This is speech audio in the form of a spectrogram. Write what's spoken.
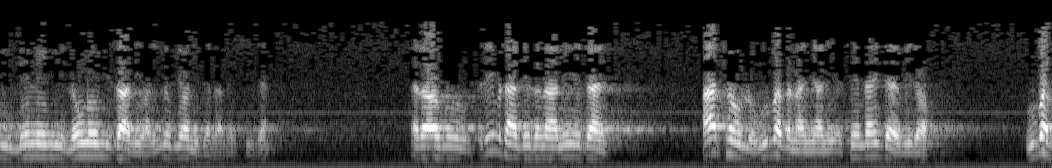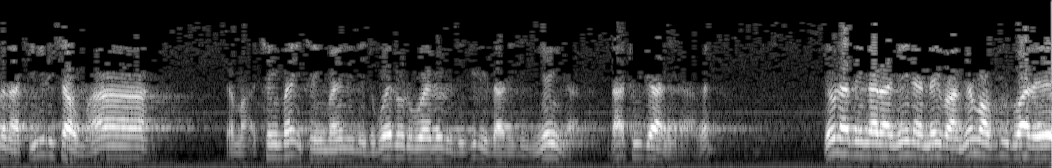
ကြီးလင်းလင်းကြီးလုံးလုံးကြီးစသည်ပါဒီလိုပြောနေကြတာလည်းရှိတယ်အဲ့တော့အခုသတိပဋ္ဌာန်ဒေသနာနည်းအတိုင်းအထုတ်လို့ဝိပဿနာဉာဏ်ကြီးအစဉ်တိုင်းတက်ပြီးတော့ဝိပဿနာခီးတစ်လျှောက်မှာဒါမှအချိန်ပိုင်းအချိန်ပိုင်းလေးတွေတပွဲတို့တပွဲတို့ဒီကိလေသာတွေငြိမ့်လာတာဒါထူးခြားနေတာပဲယုံနာသင်္ကာရငြိမ့်တဲ့နိဗ္ဗာန်မျက်မှောက်ပြုသွားတယ်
